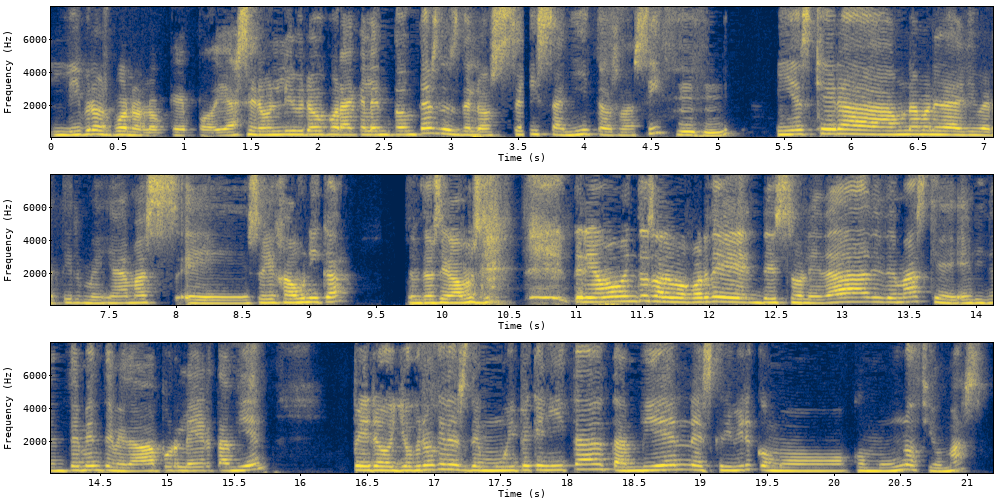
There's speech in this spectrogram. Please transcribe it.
libros, bueno, lo que podía ser un libro por aquel entonces, desde los seis añitos o así. Y es que era una manera de divertirme. Y además eh, soy hija única, entonces digamos que tenía momentos a lo mejor de, de, soledad y demás, que evidentemente me daba por leer también, pero yo creo que desde muy pequeñita también escribir como, como un ocio más.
